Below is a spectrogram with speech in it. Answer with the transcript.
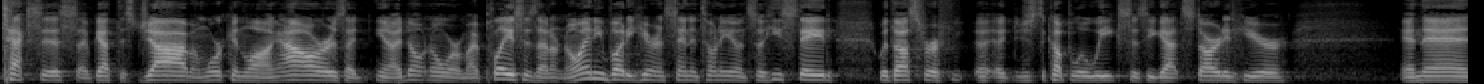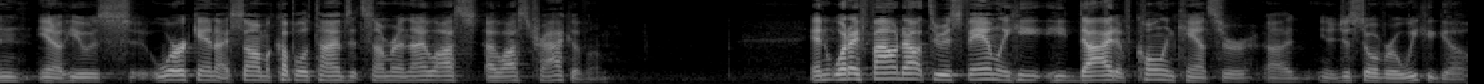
Texas. I've got this job. I'm working long hours. I, you know, I don't know where my place is. I don't know anybody here in San Antonio. And so he stayed with us for a, uh, just a couple of weeks as he got started here. And then, you know, he was working. I saw him a couple of times at summer, and I lost, I lost track of him. And what I found out through his family, he, he died of colon cancer uh, you know, just over a week ago.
